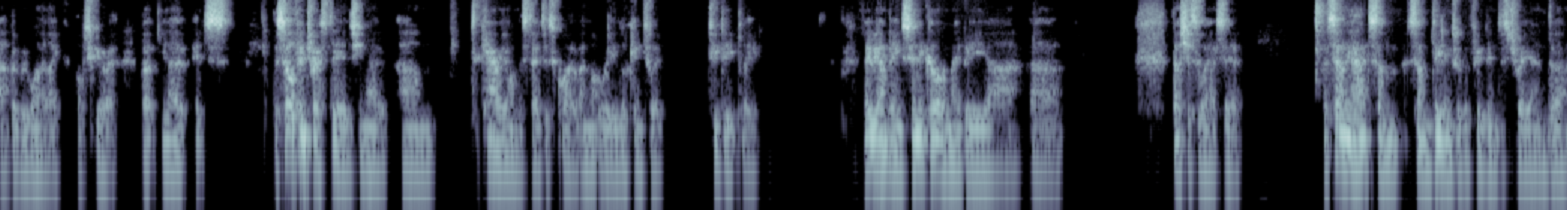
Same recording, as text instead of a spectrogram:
uh, but we want to like obscure it. But you know, it's the self-interest is you know um, to carry on the status quo and not really look into it too deeply. Maybe I'm being cynical, and maybe uh, uh, that's just the way I see it. I certainly had some some dealings with the food industry, and uh,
